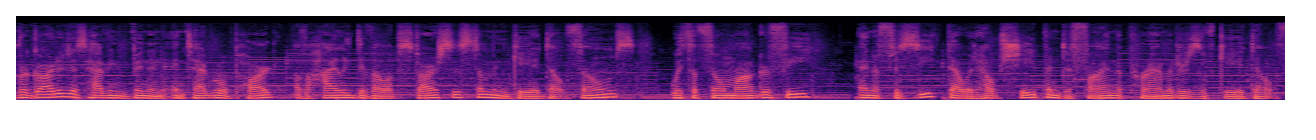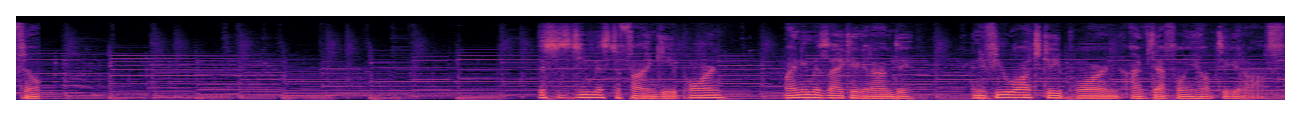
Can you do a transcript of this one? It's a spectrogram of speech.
regarded as having been an integral part of a highly developed star system in gay adult films, with a filmography and a physique that would help shape and define the parameters of gay adult film. This is Demystifying Gay Porn. My name is Ike Grande. And if you watch gay porn, I've definitely helped to get off.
